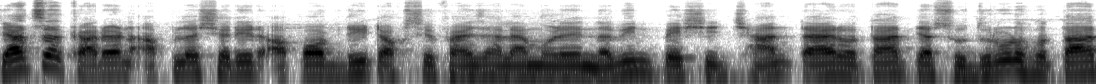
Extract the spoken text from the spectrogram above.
त्याचं कारण आपलं शरीर आपोआप डिटॉक्सिफाय झाल्यामुळे नवीन पेशी छान तयार होतात त्या सुदृढ होतात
